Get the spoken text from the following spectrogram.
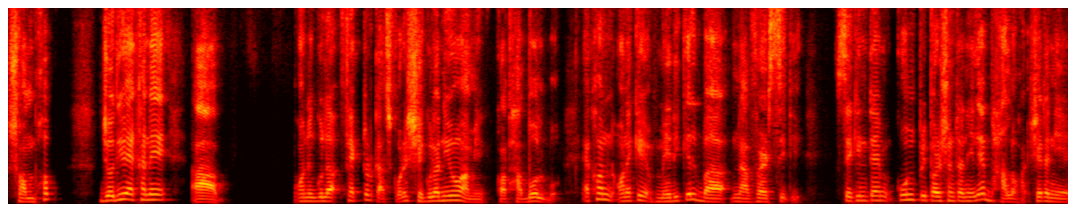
সম্ভব। যদিও এখানে অনেকগুলা ফ্যাক্টর কাজ করে, সেগুলো নিয়েও আমি কথা বলব। এখন অনেকে মেডিকেল বা না ভার্সিটি সেকেন্ড টাইম কোন প্রিপারেশনটা নিলে ভালো হয়, সেটা নিয়ে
